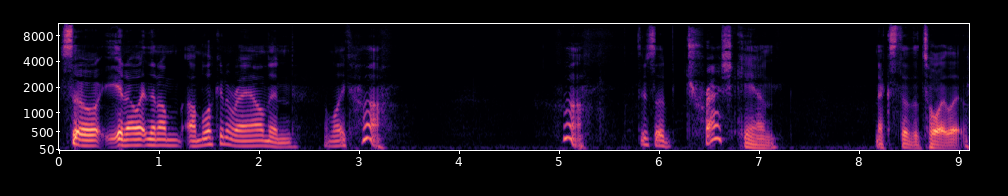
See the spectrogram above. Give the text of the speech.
so, you know, and then I'm, I'm looking around and I'm like, huh, huh, there's a trash can next to the toilet.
